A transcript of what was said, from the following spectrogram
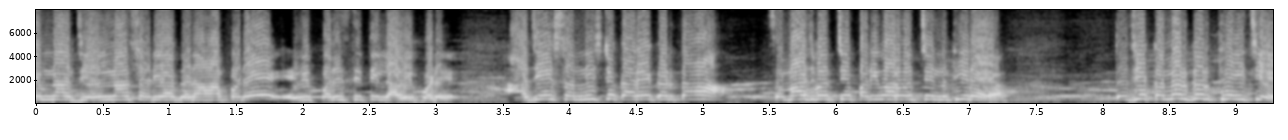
એમના જેલના સળિયા ગણાવવા પડે એવી પરિસ્થિતિ લાવવી પડે. આજે સંનિષ્ઠ કાર્યકર્તા સમાજ વચ્ચે, પરિવાર વચ્ચે નથી રહ્યા. તો જે કનરગર થઈ છે,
